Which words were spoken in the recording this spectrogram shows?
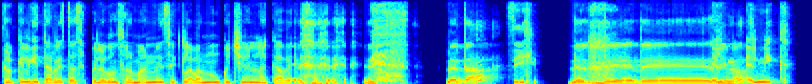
creo que el guitarrista se peleó con su hermano y se clavaron un cuchillo en la cabeza. ¿Neta? Sí. De, de, de El, Slipknot? el Mick.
